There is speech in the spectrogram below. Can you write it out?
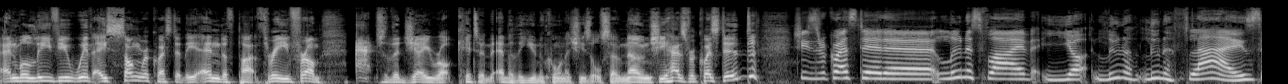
And we'll leave you with a song request at the end of part three from at the J Rock Kitten, Emma the Unicorn, as she's also known. She has requested. She's requested uh, Luna's Fly, yo, Luna, Luna Flies,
